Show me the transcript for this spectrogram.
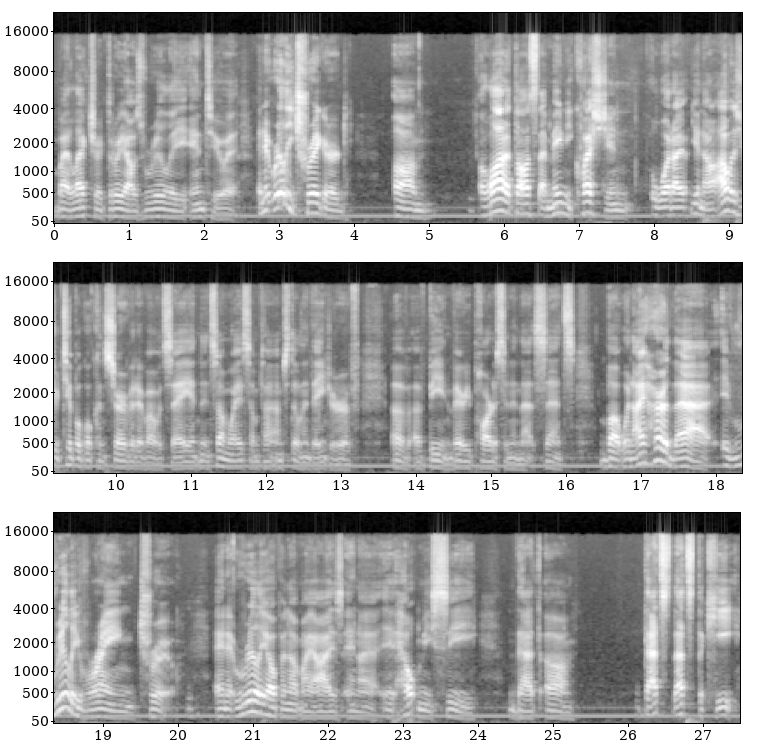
by lecture three, I was really into it. And it really triggered um, a lot of thoughts that made me question what I, you know, I was your typical conservative, I would say. And in some ways, sometimes I'm still in danger of, of, of being very partisan in that sense. But when I heard that, it really rang true. And it really opened up my eyes and I, it helped me see that uh, that's, that's the key.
